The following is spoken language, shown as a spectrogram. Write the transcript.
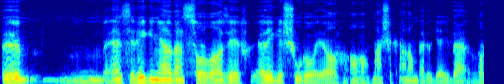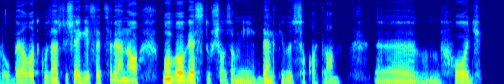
Ö, ez régi nyelven szólva azért eléggé súrolja a másik állam belügyeibe való beavatkozást, és egész egyszerűen a maga a gesztus az, ami rendkívül szokatlan. Hogy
